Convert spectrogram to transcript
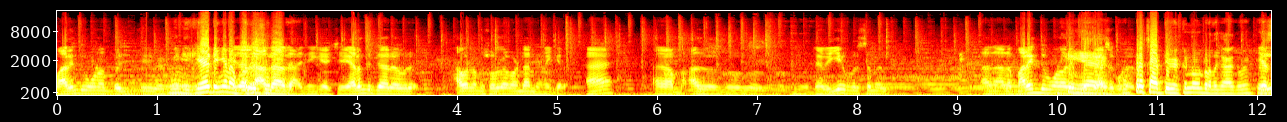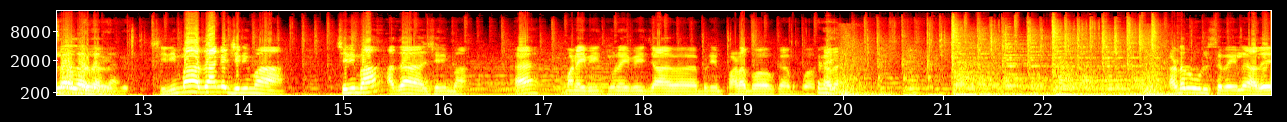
மறைந்து போன பற்றி நீங்க கேட்டீங்க நான் இல்ல, பதில் இல்ல, சொல்றேன். அதான், அதான். நீங்க சரி, இறந்துட்டார் அவர். அவர் நம்ம சொல்ல வேண்டாம்னு நினைக்கிறேன். ஆ? அது நிறைய விமர்சனம் இருக்கு அதனால மறைந்து போனவரை பேசக்கூடாது. குற்றச்சாட்டு வைக்கணுன்றதுக்காகவே இல்ல, இல்ல, இல்ல, பேச இல்ல. சினிமா தாங்க சினிமா. சினிமா அதான் சினிமா. ஆ? மனைவி துணைவி ஜா அப்படின்னு பல கதை. கடலூர் சிறையில் அதே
